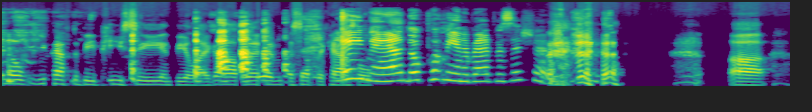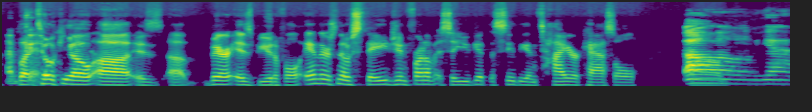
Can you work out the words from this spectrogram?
I know you have to be PC and be like, oh, they up the castle. Hey, man, don't put me in a bad position. uh, but good. Tokyo uh, is uh, very is beautiful, and there's no stage in front of it, so you get to see the entire castle. Um, oh um, yeah,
